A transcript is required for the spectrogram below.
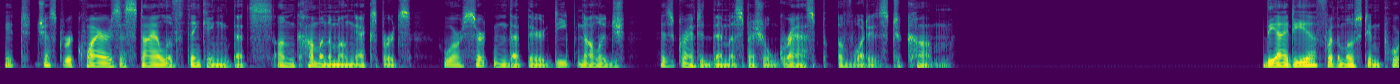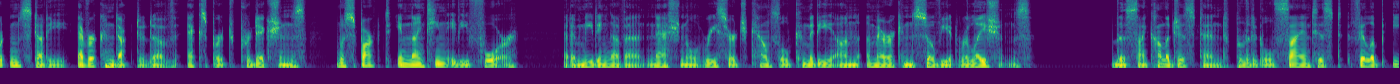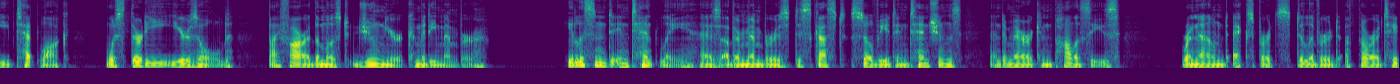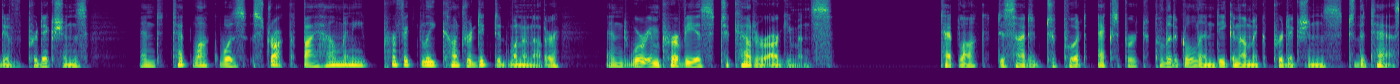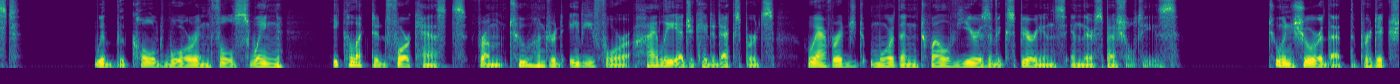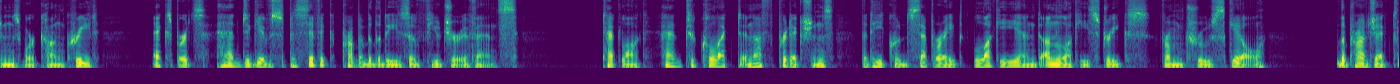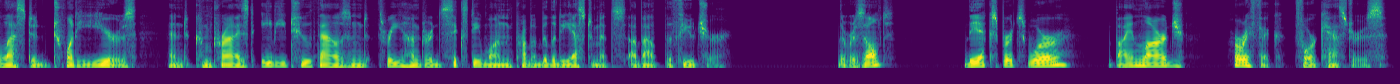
It just requires a style of thinking that's uncommon among experts who are certain that their deep knowledge has granted them a special grasp of what is to come. The idea for the most important study ever conducted of expert predictions was sparked in 1984 at a meeting of a National Research Council Committee on American Soviet Relations. The psychologist and political scientist Philip E. Tetlock was 30 years old, by far the most junior committee member. He listened intently as other members discussed Soviet intentions and American policies Renowned experts delivered authoritative predictions, and Tetlock was struck by how many perfectly contradicted one another and were impervious to counterarguments. Tetlock decided to put expert political and economic predictions to the test. With the Cold War in full swing, he collected forecasts from 284 highly educated experts who averaged more than 12 years of experience in their specialties. To ensure that the predictions were concrete, experts had to give specific probabilities of future events. Tetlock had to collect enough predictions that he could separate lucky and unlucky streaks from true skill. The project lasted 20 years and comprised 82,361 probability estimates about the future. The result? The experts were, by and large, horrific forecasters.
